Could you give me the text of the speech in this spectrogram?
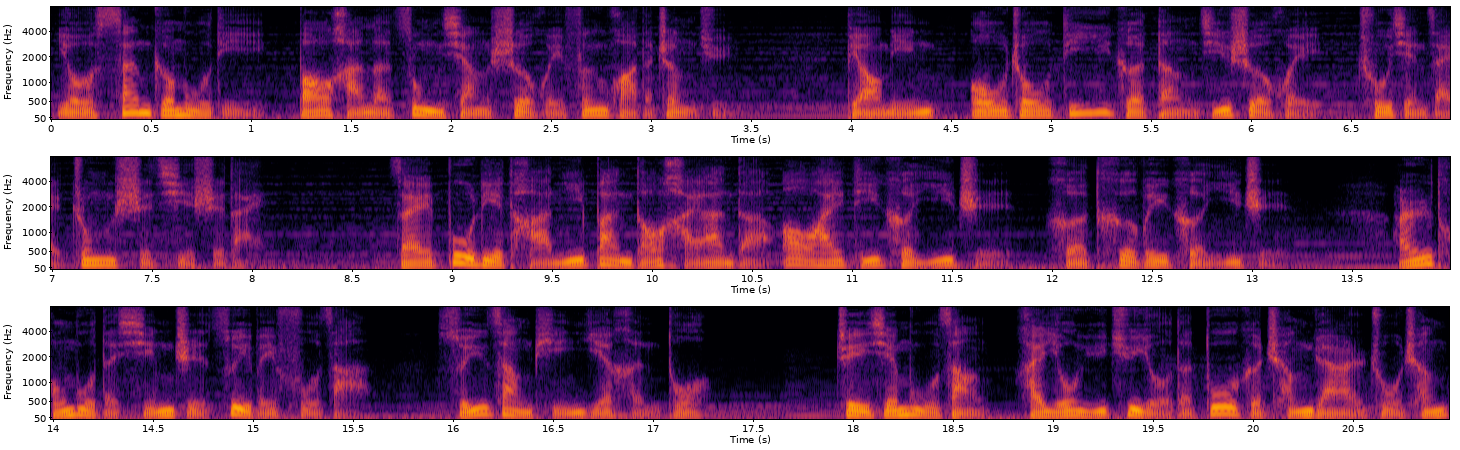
有三个墓地包含了纵向社会分化的证据，表明欧洲第一个等级社会出现在中石器时代。在布列塔尼半岛海岸的奥埃迪克遗址和特威克遗址，儿童墓的形制最为复杂，随葬品也很多。这些墓葬还由于具有的多个成员而著称，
